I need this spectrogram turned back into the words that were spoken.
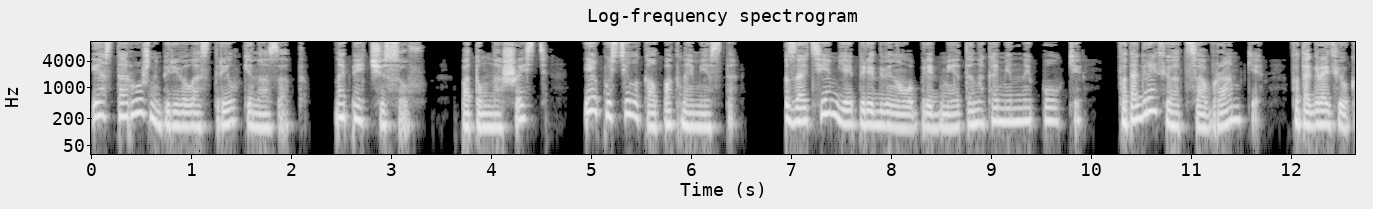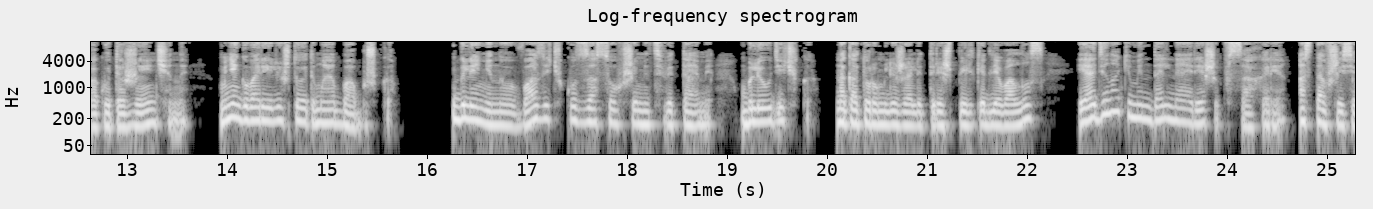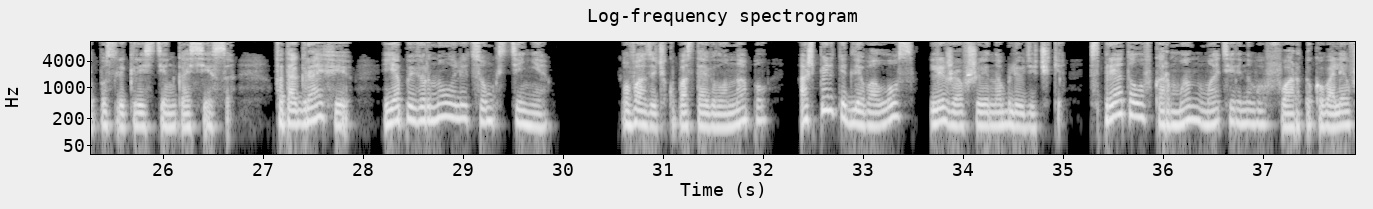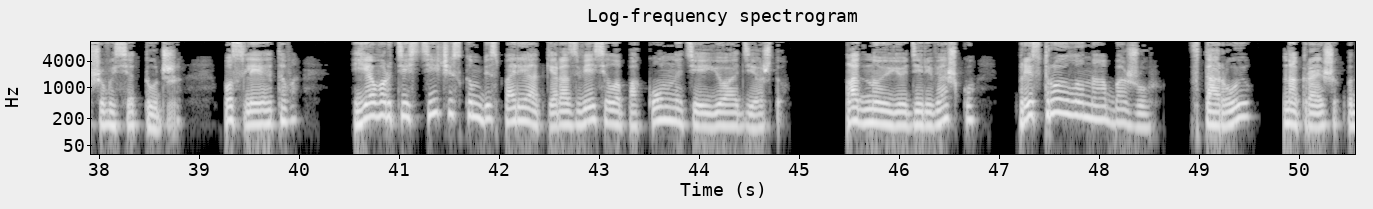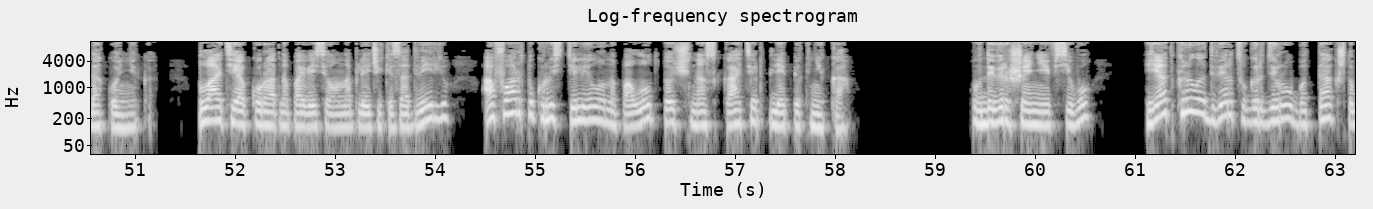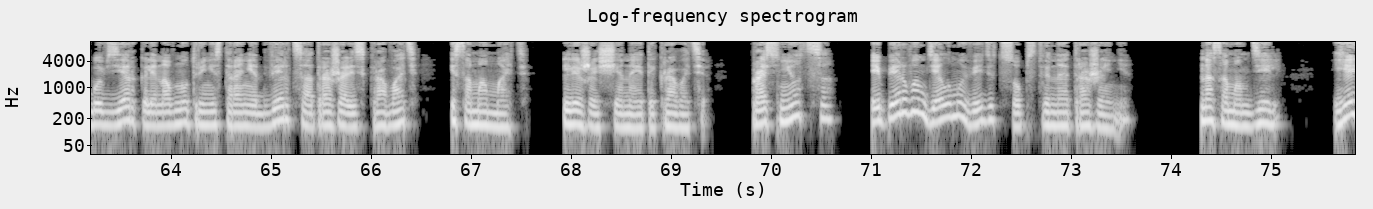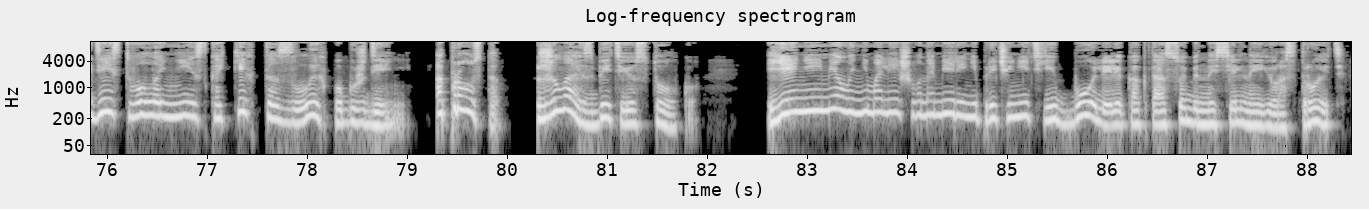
и осторожно перевела стрелки назад, на пять часов, потом на шесть, и опустила колпак на место. Затем я передвинула предметы на каминной полке, фотографию отца в рамке — фотографию какой-то женщины. Мне говорили, что это моя бабушка. Глиняную вазочку с засохшими цветами, блюдечко, на котором лежали три шпильки для волос и одинокий миндальный орешек в сахаре, оставшийся после крестин Кассиса. Фотографию я повернула лицом к стене. Вазочку поставила на пол, а шпильки для волос, лежавшие на блюдечке, спрятала в карман материного фартука, валявшегося тут же. После этого — я в артистическом беспорядке развесила по комнате ее одежду. Одну ее деревяшку пристроила на абажур, вторую — на краешек подоконника. Платье аккуратно повесила на плечики за дверью, а фартук расстелила на полу точно скатерть для пикника. В довершение всего я открыла дверцу гардероба так, чтобы в зеркале на внутренней стороне дверцы отражались кровать и сама мать, лежащая на этой кровати. Проснется и первым делом увидит собственное отражение. На самом деле, я действовала не из каких-то злых побуждений, а просто желая сбить ее с толку. Я не имела ни малейшего намерения причинить ей боль или как-то особенно сильно ее расстроить.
